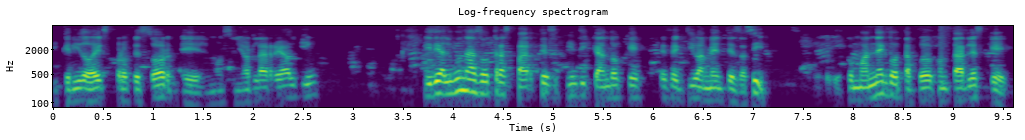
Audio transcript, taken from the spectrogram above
y querido ex profesor, el Monseñor Larrea Holguín, y de algunas otras partes indicando que efectivamente es así. Como anécdota puedo contarles que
